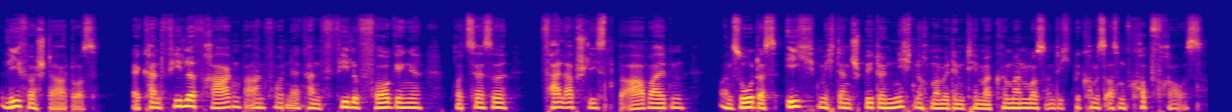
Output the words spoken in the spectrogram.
Lieferstatus. Er kann viele Fragen beantworten. Er kann viele Vorgänge, Prozesse fallabschließend bearbeiten und so, dass ich mich dann später nicht nochmal mit dem Thema kümmern muss und ich bekomme es aus dem Kopf raus.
